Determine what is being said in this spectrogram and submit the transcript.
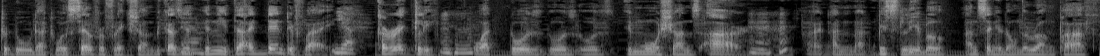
to do that whole self reflection because yeah. you, you need to identify yeah. correctly mm-hmm. what those those those emotions are. Mm-hmm. right? And not mislabel and send you down the wrong path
